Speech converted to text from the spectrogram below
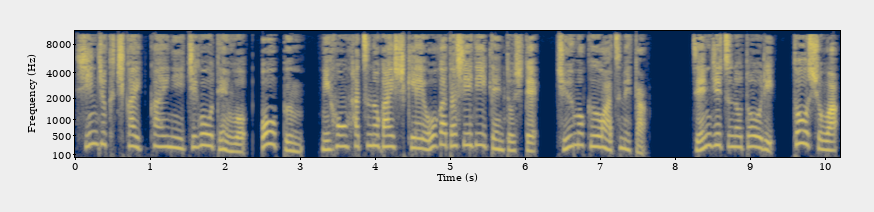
新宿地下1階に1号店をオープン、日本初の外資系大型 CD 店として注目を集めた。前述の通り、当初は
